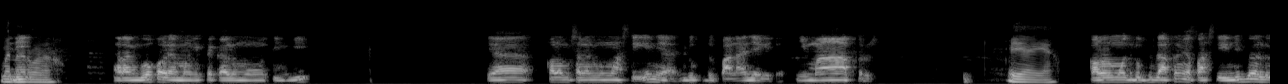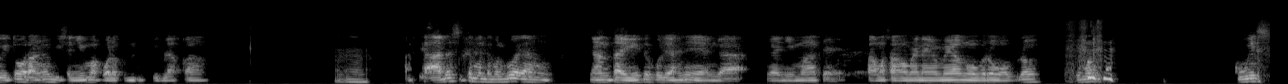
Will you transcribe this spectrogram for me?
benar Jadi, benar. saran gue kalau emang IPK lu mau tinggi ya kalau misalnya mau mastiin ya duduk depan aja gitu. Nyimak terus. Iya iya. Kalau mau duduk di belakang ya pastiin juga lu itu orangnya bisa nyimak walaupun duduk di belakang. Mm. ada sih teman-teman gue yang nyantai gitu kuliahnya ya nggak nggak nyimak kayak sama-sama main email ngobrol-ngobrol cuma kuis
